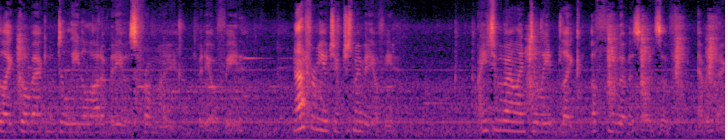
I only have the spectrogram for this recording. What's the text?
To like go back and delete a lot of videos from my video feed. Not from YouTube, just my video feed. On YouTube I only delete like a few episodes of everything.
